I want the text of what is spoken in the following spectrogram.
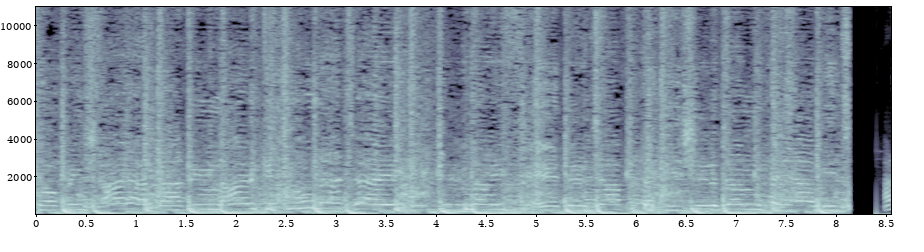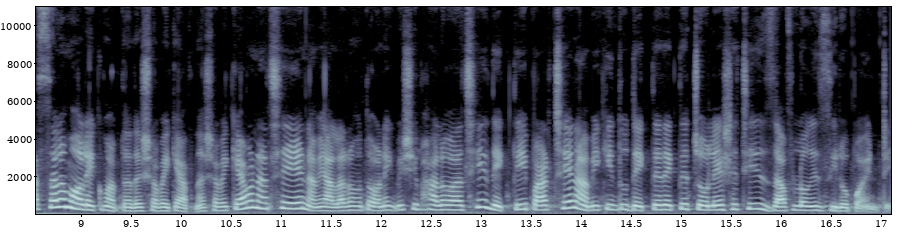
শপিং দিন আর কিছু না চাই। লাইফ এদের চাপটা কিসের জানতে আমি আসসালামু আলাইকুম আপনাদের সবাইকে, আপনার সবাই কেমন আছেন? আমি আল্লাহর মতো অনেক বেশি ভালো আছি, দেখতেই পারছেন। আমি কিন্তু দেখতে দেখতে চলে এসেছি জাফলংয়ের জিরো পয়েন্টে।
